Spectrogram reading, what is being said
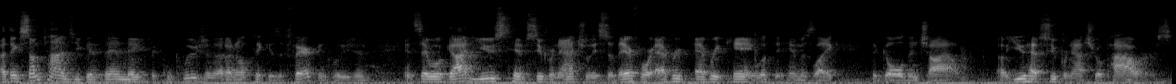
I think sometimes you can then make the conclusion that I don't think is a fair conclusion and say, well, God used him supernaturally, so therefore every, every king looked at him as like the golden child. Oh, you have supernatural powers.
